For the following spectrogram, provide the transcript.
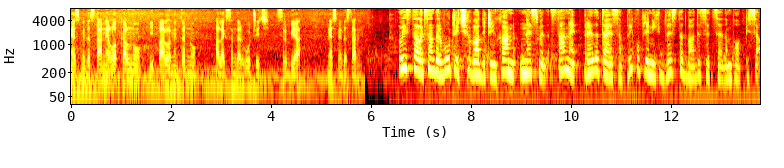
ne sme da stane lokalnu i parlamentarnu Aleksandar Vučić, Srbija ne sme da stane. Lista Aleksandar Vučić, Vladičin Han ne sme da stane, predata je sa prikupljenih 227 potpisa.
